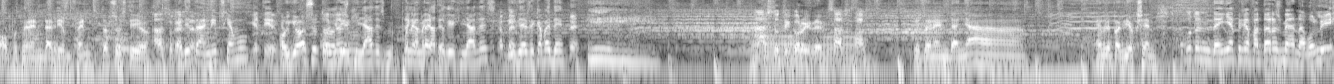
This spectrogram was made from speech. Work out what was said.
Όπου το 92 μου φαίνεται τόσο αστείο. Ας το Γιατί καλύτερο. τα ανήψια μου, Γιατί, ρε, ο φίλε, γιο σου το ο γιος μου, 2000, που είναι 15. μετά το 2000, 2015. Α το τι κοροϊδεύεις. Και το 99 έβλεπα δύο ξένους. Εγώ το 99 πήγα φαντάρος με αναβολή.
